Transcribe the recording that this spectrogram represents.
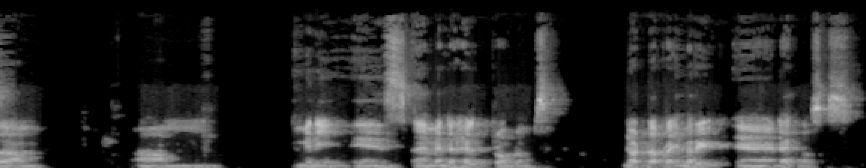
um, um, many uh, mental health problems, not the primary uh, diagnosis.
